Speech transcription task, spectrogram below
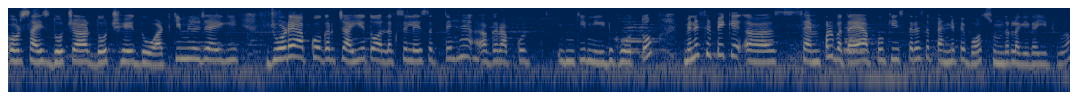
और साइज़ दो चार, दो छः दो आठ की मिल जाएगी। जोड़े आपको अगर चाहिए तो अलग से ले सकते हैं, अगर आपको इनकी नीड हो तो। मैंने सिर्फ़ एक सैंपल बताया आपको कि इस तरह से पहनने पे बहुत सुंदर लगेगा ये चूड़ा।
